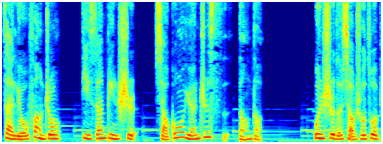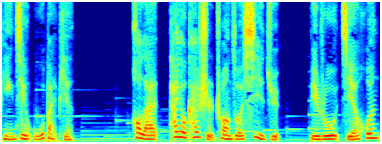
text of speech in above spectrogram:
在流放中》《第三病室》《小公务员之死》等等，问世的小说作品近五百篇。后来，他又开始创作戏剧，比如《结婚》《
